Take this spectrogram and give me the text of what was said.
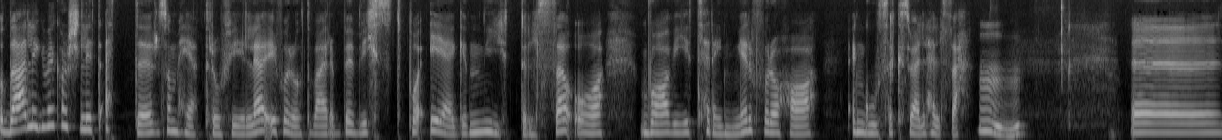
Og der ligger vi kanskje litt etter som heterofile i forhold til å være bevisst på egen nytelse og hva vi trenger for å ha en god seksuell helse. Mm. Eh,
